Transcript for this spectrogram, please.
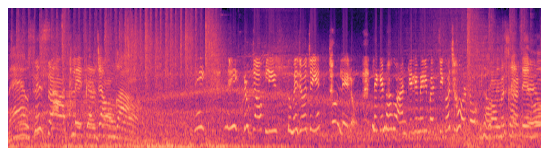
मैं उसे साथ लेकर जाऊँगा। नहीं रुक जाओ प्लीज़ तुम्हें जो चाहिए तुम ले लो. लेकिन भगवान के लिए मेरी बच्ची को छोड़ दो. प्रॉमिस करते हो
